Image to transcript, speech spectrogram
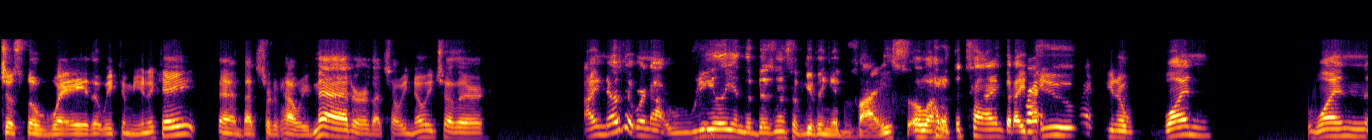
just the way that we communicate. And that's sort of how we met, or that's how we know each other. I know that we're not really in the business of giving advice a lot of the time, but I right, do, right. you know, one one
